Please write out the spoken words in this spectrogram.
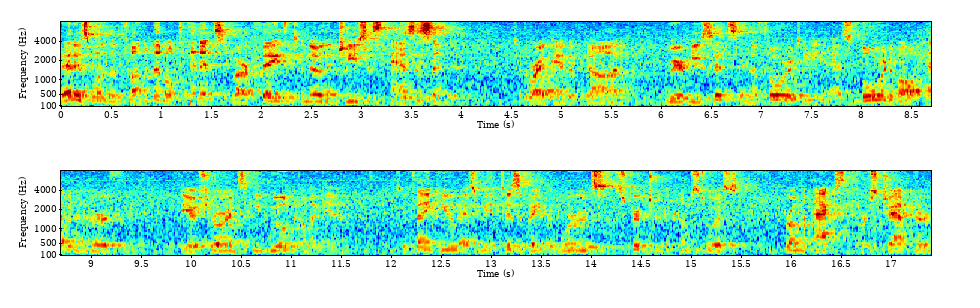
That is one of the fundamental tenets of our faith to know that Jesus has ascended to the right hand of God where he sits in authority as Lord of all heaven and earth with the assurance he will come again. So thank you as we anticipate the words of Scripture that comes to us from Acts, the first chapter.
